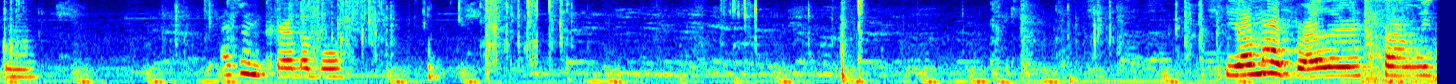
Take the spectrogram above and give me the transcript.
Mm. That's incredible. You know my brother is currently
